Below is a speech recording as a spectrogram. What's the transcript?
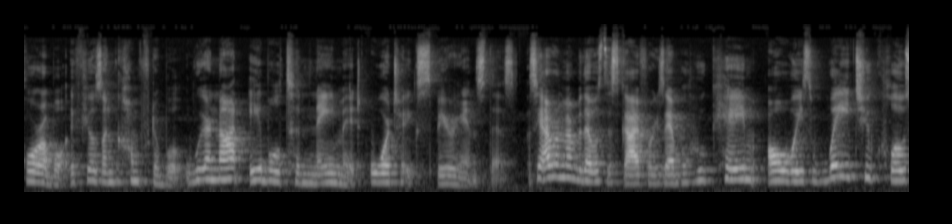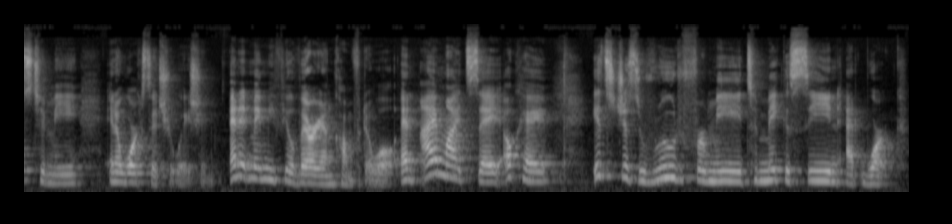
horrible. It feels uncomfortable. We're not able to name it or to experience this. See, I remember there was this guy, for example, who came always way too close to me in a work situation. And it made me feel very uncomfortable. And I might say, okay, it's just rude for me to make a scene at work.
